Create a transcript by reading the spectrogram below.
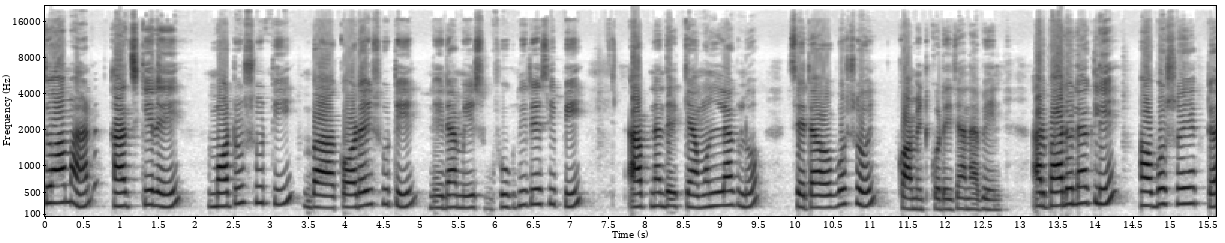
তো আমার আজকের এই মটরশুঁটি বা কড়াইশুঁটির নিরামিষ ঘুগনি রেসিপি আপনাদের কেমন লাগল সেটা অবশ্যই কমেন্ট করে জানাবেন। আর ভালো লাগলে অবশ্যই একটা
